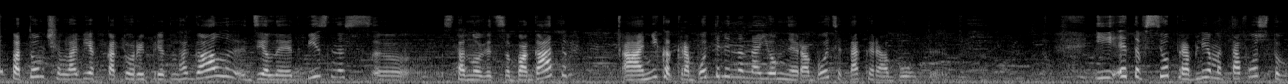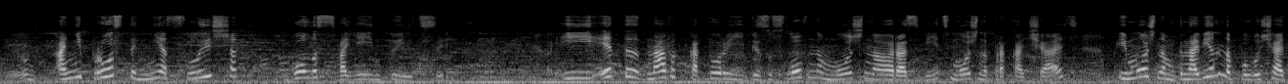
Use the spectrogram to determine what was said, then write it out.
И потом человек, который предлагал, делает бизнес, э, становится богатым, а они как работали на наемной работе, так и работают. И это все проблема того, что э, они просто не слышат голос своей интуиции. И это навык, который, безусловно, можно развить, можно прокачать, и можно мгновенно получать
